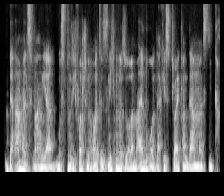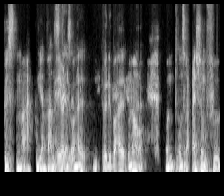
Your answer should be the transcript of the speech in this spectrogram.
Damals waren ja, muss man sich vorstellen, heute ist es nicht mehr so, aber Marlboro und Lucky Strike waren damals die größten Marken, die waren sehr, sehr überall. Werden überall. Genau. Und unsere Einstellung für,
